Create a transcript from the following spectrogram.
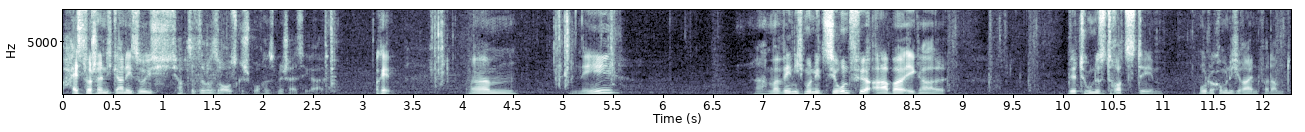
Heißt wahrscheinlich gar nicht so. Ich hab's jetzt aber so ausgesprochen. Ist mir scheißegal. Okay. Ähm. Nee. Da haben wir wenig Munition für, aber egal. Wir tun es trotzdem. Oh, da kommen wir nicht rein, verdammt.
